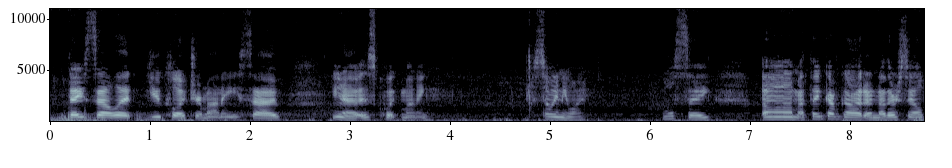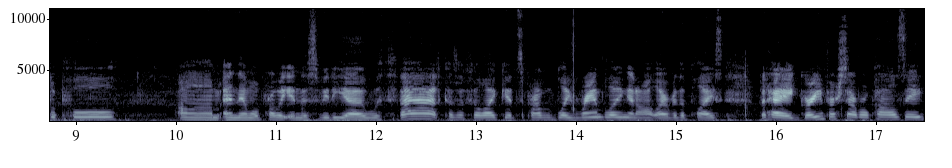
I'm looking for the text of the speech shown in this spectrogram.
they sell it, you collect your money. So, you know, it's quick money. So anyway, we'll see. Um, I think I've got another sale to pull. Um, and then we'll probably end this video with that because I feel like it's probably rambling and all over the place. But hey, green for cerebral palsy.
